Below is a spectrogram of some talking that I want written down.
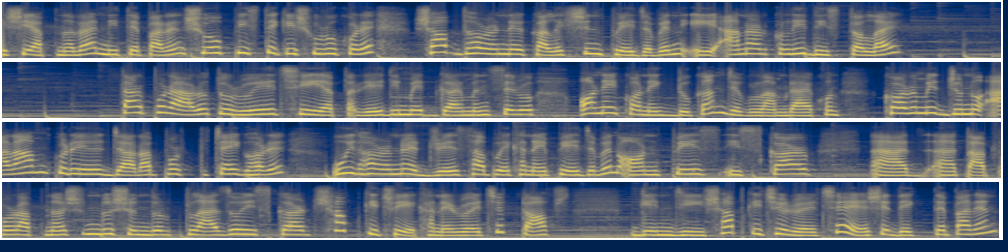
এসে আপনারা নিতে পারেন শো পিস থেকে শুরু করে সব ধরনের কালেকশন পেয়ে যাবেন এই আনারকলি নিচতলায় তারপর আরও তো রয়েছেই আপনার রেডিমেড গার্মেন্টসেরও অনেক অনেক দোকান যেগুলো আমরা এখন গরমের জন্য আরাম করে যারা পড়তে চাই ঘরে, ওই ধরনের ড্রেস আপ এখানে পেয়ে যাবেন। অন পেস স্কার্ফ তারপর আপনার সুন্দর সুন্দর প্লাজো স্কার্ট সব কিছুই এখানে রয়েছে। টপস গেঞ্জি সব কিছু রয়েছে, এসে দেখতে পারেন।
